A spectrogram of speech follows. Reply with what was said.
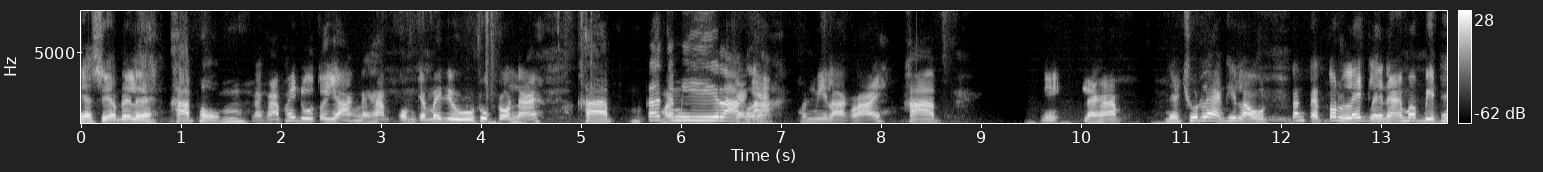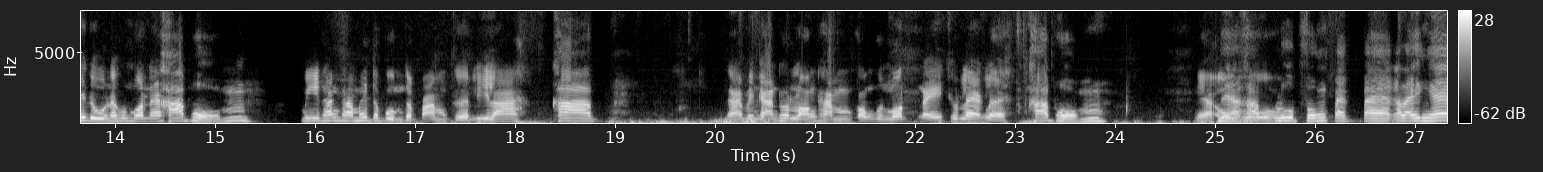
เนี่ยเสียบได้เลยครับผมนะครับ ให้ดูตัวอย่างนะครับ ผมจะไม่ดูทุกต้นนะครับ ก็จะมีหลากอย่างหเงี้ลายยมันมีหลากหลายครับ นี่นะครับ เนี่ยชุดแรกที่เราตั้งแต่ต้นเล็กเลยนะมาบิดให้ดูนะคุณมดนะครับผมมีทั้งทำให้ตะปุ่มตะปำเกิดลีลาครับนะเป็นการทดลองทำของคุณมดในชุดแรกเลย ครับผม เนี่ยโอ้เนี่ยโหครับรูปทรงแปลกๆอะไรเงี้ย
